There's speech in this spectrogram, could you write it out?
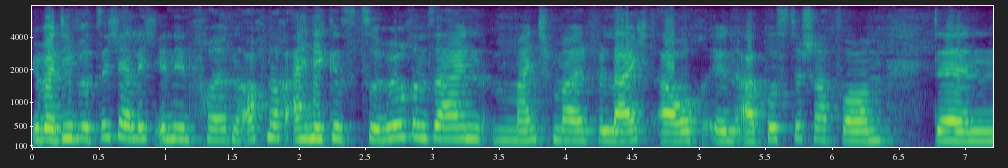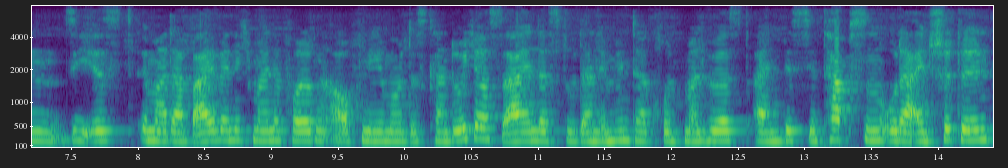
Über die wird sicherlich in den Folgen auch noch einiges zu hören sein, manchmal vielleicht auch in akustischer Form, denn sie ist immer dabei, wenn ich meine Folgen aufnehme und es kann durchaus sein, dass du dann im Hintergrund mal hörst ein bisschen tapsen oder ein Schütteln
